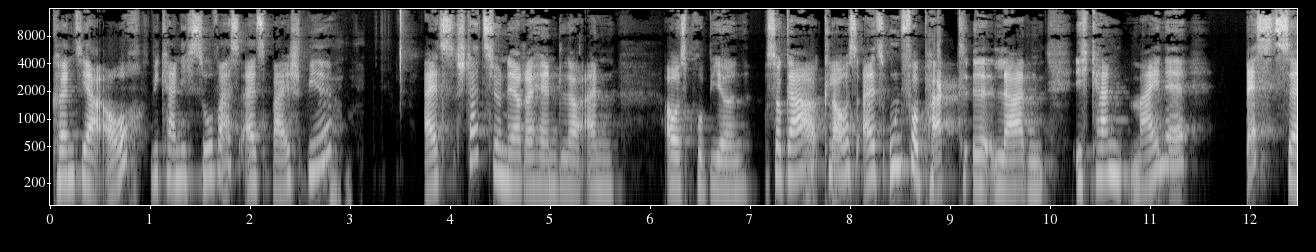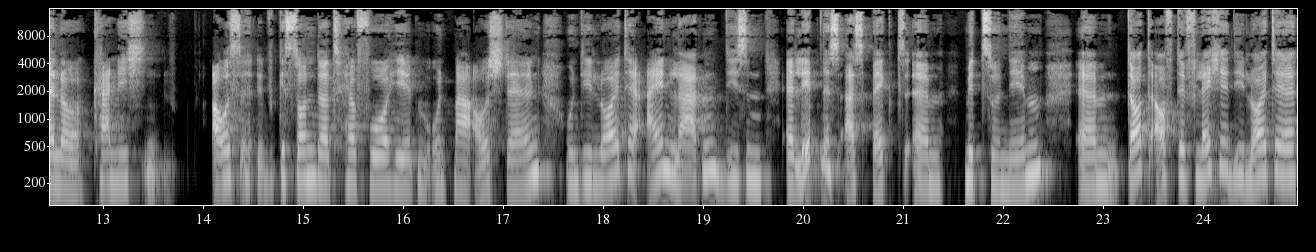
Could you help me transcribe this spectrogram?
Könnt ja auch, wie kann ich sowas als Beispiel als stationärer Händler an ausprobieren? Sogar Klaus als unverpackt äh, Laden. Ich kann meine Bestseller kann ich ausgesondert hervorheben und mal ausstellen und die Leute einladen, diesen Erlebnisaspekt ähm, mitzunehmen, ähm, dort auf der Fläche die Leute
